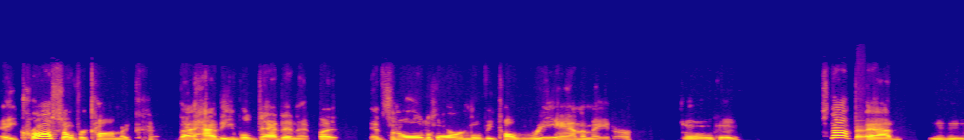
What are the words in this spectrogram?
a crossover comic that had Evil Dead in it, but it's an old horror movie called Reanimator. Oh, okay. It's not bad. Mm-hmm.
